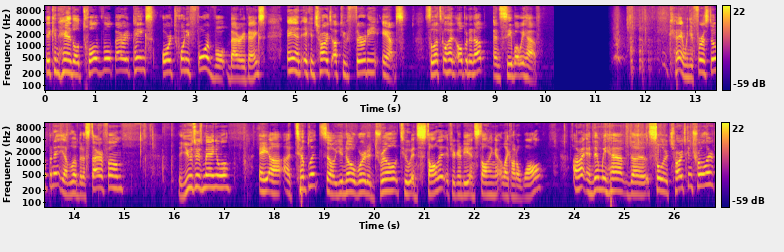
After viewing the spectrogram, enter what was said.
It can handle 12 volt battery banks or 24 volt battery banks and it can charge up to 30 amps. So let's go ahead and open it up and see what we have. Okay, when you first open it, you have a little bit of styrofoam, the user's manual, a, uh, a template so you know where to drill to install it if you're going to be installing it like on a wall. All right, and then we have the solar charge controller,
